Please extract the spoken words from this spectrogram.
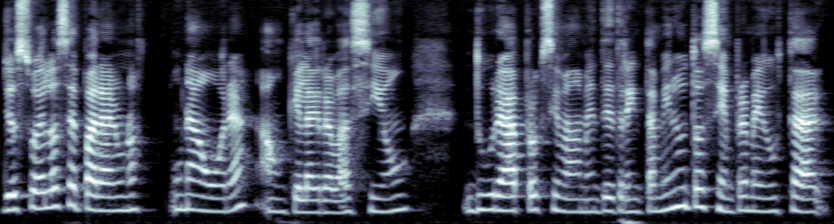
Yo suelo separar una hora, aunque la grabación dura aproximadamente 30 minutos, siempre me gusta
